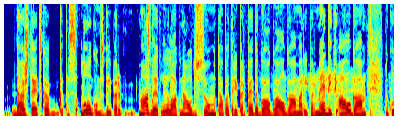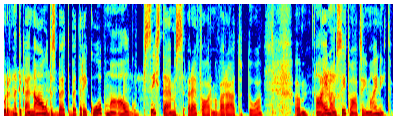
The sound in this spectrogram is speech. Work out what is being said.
Daži teica, ka, ka tas lūgums bija par mazliet lielāku naudas summu, tāpat arī par pedagoģu algām, arī par mediķu algām, nu, kur ne tikai naudas, bet, bet arī kopumā algu sistēmas reforma varētu to um, ainu un situāciju mainīt.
